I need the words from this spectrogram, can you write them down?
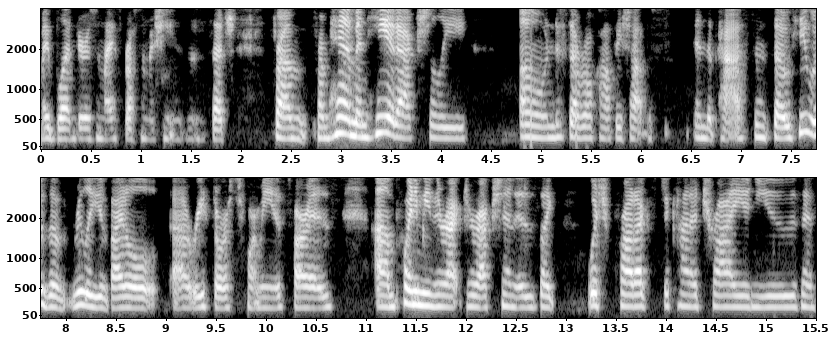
my blenders and my espresso machines and such from from him. And he had actually owned several coffee shops in the past, and so he was a really vital uh, resource for me as far as um, pointing me in the right direction, is like which products to kind of try and use. And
